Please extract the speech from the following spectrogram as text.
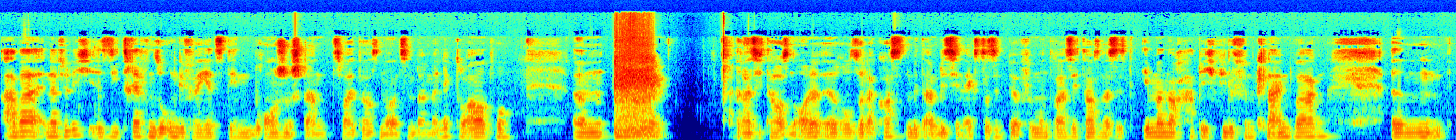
Aber natürlich, sie treffen so ungefähr jetzt den Branchenstand 2019 beim Elektroauto. Ähm, 30.000 Euro soll er kosten, mit ein bisschen extra sind wir 35.000. Das ist immer noch happig viel für einen Kleinwagen. Ähm, äh,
